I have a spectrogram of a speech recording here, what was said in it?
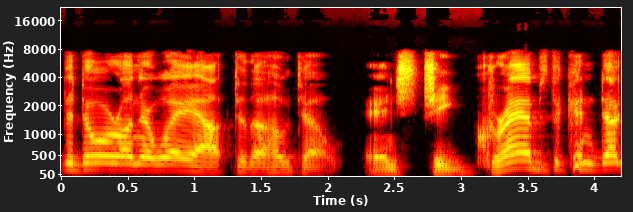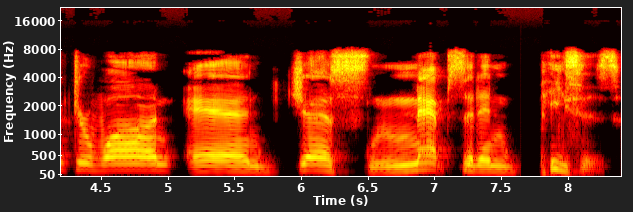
the door on their way out to the hotel. And she grabs the conductor wand and just snaps it in pieces,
